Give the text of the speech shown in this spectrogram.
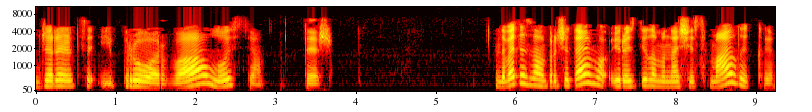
джерельце і прорвалося теж. Давайте з вами прочитаємо і розділимо наші смайлики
